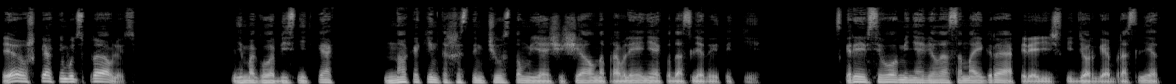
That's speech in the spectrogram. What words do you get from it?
я уж как-нибудь справлюсь. Не могу объяснить как, но каким-то шестым чувством я ощущал направление, куда следует идти. Скорее всего, меня вела сама игра, периодически дергая браслет,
